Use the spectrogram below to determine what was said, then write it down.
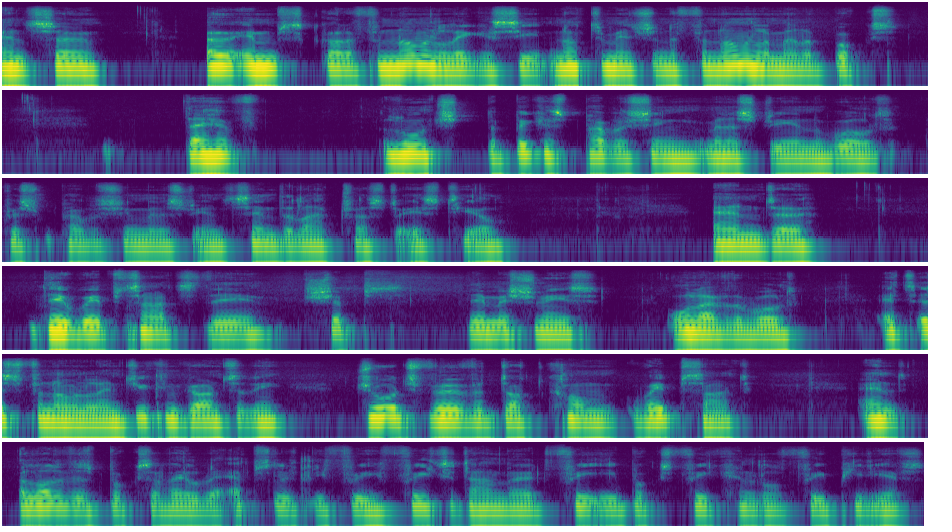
And so OM's got a phenomenal legacy, not to mention a phenomenal amount of books. They have launched the biggest publishing ministry in the world, Christian publishing ministry, and Send the Light Trust to STL. And uh, their websites, their ships, their missionaries all over the world. It is phenomenal. And you can go onto the georgeverwer.com website, and a lot of his books are available absolutely free, free to download, free ebooks, free Kindle, free PDFs.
